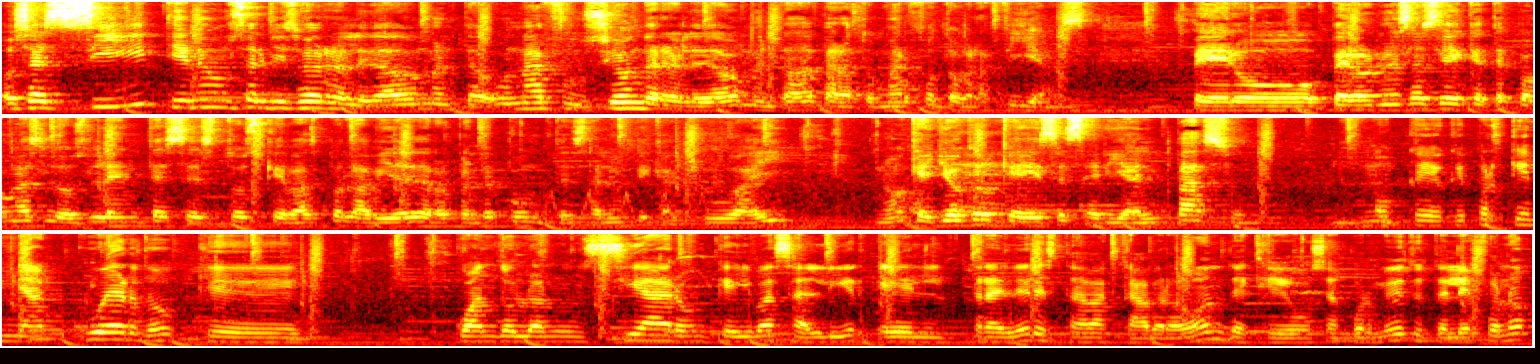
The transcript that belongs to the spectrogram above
O sea, sí tiene un servicio de realidad aumentada, una función de realidad aumentada para tomar fotografías. Pero, pero no es así de que te pongas los lentes estos que vas por la vida y de repente, pum, te sale un Pikachu ahí, ¿no? Que yo creo que ese sería el paso. Ok, ok, porque me acuerdo que cuando lo anunciaron que iba a salir, el tráiler estaba cabrón de que, o sea, por medio de tu teléfono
